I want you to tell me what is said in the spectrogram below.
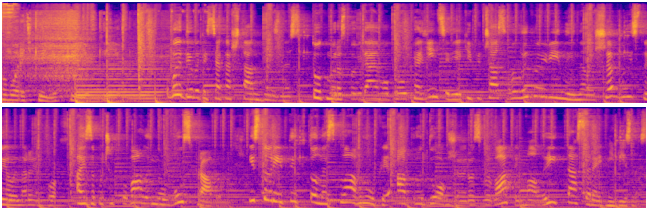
Говорить Київ, Київ, Київ. Ви дивитеся каштан бізнес. Тут ми розповідаємо про українців, які під час великої війни не лише вистояли на ринку, а й започаткували нову справу. Історії тих, хто не склав руки, а продовжує розвивати малий та середній бізнес.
